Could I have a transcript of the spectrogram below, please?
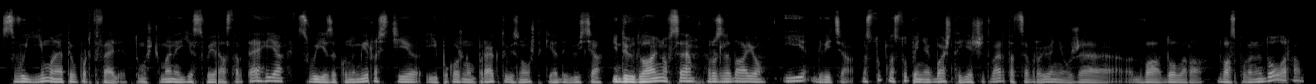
свої монети в портфелі, тому що в мене є своя стратегія, свої закономірності, і по кожному проектові знову ж таки я дивлюся індивідуально все розглядаю. І дивіться, наступна ступень, як бачите, є четверта, це в районі вже 2 долара, 2,5 долара.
